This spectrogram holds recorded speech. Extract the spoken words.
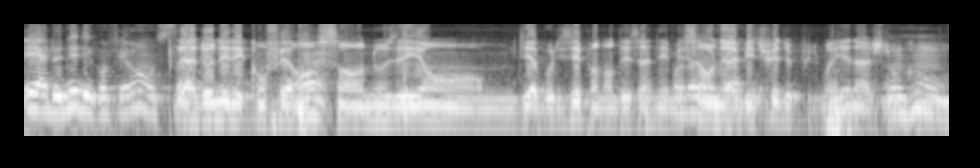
Et à donner des conférences. Et à donner des conférences en nous ayant diabolisé pendant des années. Mais ça, on est habitué depuis le Moyen Âge, donc Mhm.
